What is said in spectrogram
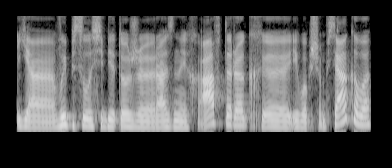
Я выписала себе тоже разных авторок э, и, в общем, всякого.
